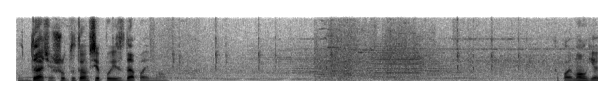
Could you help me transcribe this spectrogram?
Удачи, чтоб ты там все поезда поймал. А поймал я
